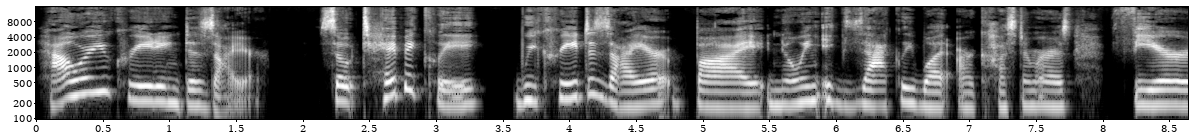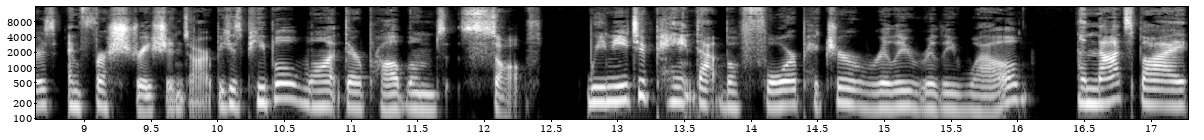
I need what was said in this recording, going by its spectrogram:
How are you creating desire? So typically we create desire by knowing exactly what our customers fears and frustrations are because people want their problems solved. We need to paint that before picture really, really well and that's by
